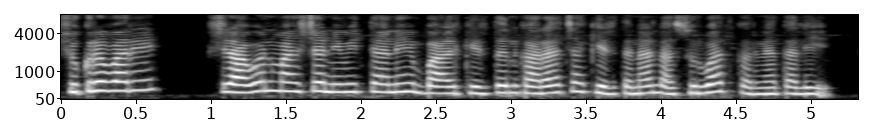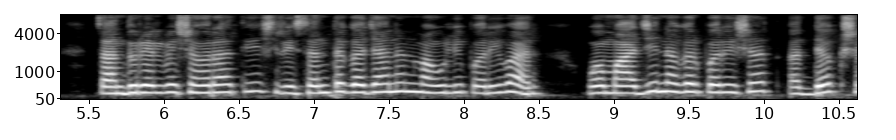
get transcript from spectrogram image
शुक्रवारी श्रावण मासच्या निमित्ताने बाळ कीर्तनकाराच्या कीर्तनाला सुरुवात करण्यात आली. चांदूर रेल्वे शहरातील श्री संत गजानन माऊली परिवार व माजी नगर परिषद अध्यक्ष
